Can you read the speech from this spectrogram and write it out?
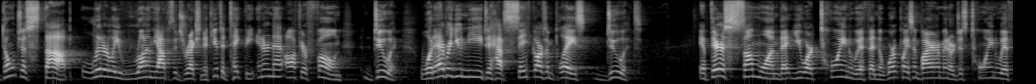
don't just stop, literally run in the opposite direction. If you have to take the internet off your phone, do it. Whatever you need to have safeguards in place, do it. If there's someone that you are toying with in the workplace environment or just toying with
